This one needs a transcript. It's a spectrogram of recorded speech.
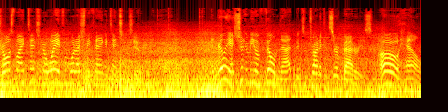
Draws my attention away from what I should be paying attention to. And really, I shouldn't have even filmed that because I'm trying to conserve batteries. Oh, hell.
